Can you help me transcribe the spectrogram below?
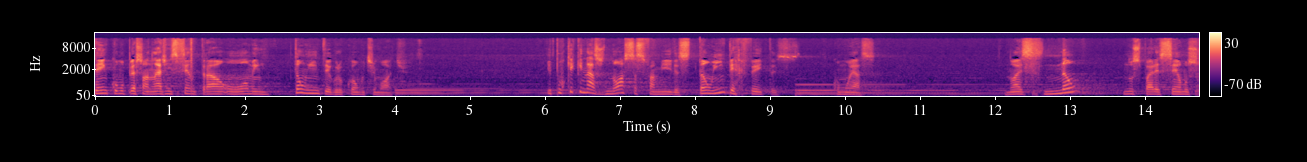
tem como personagem central um homem tão íntegro como Timóteo? E por que que nas nossas famílias tão imperfeitas como essa, nós não nos parecemos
